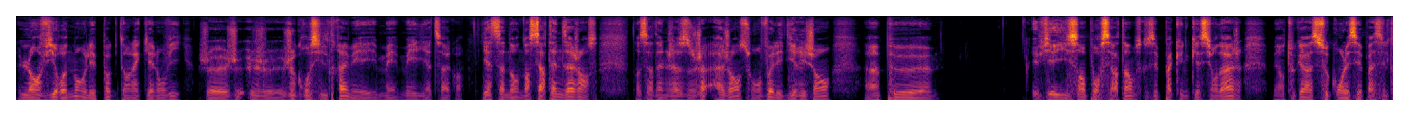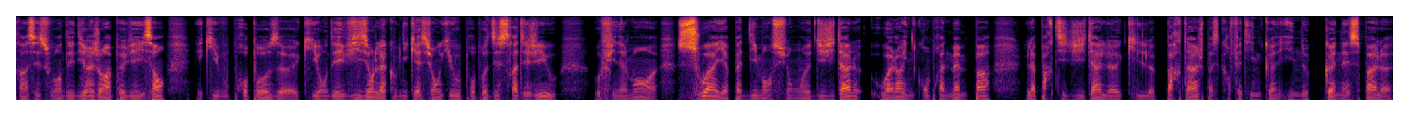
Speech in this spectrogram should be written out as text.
l'environnement ou l'époque dans laquelle on vit. Je, je, je, je, grossis le trait mais, mais mais il y a de ça quoi. Il y a ça dans, dans certaines agences, dans certaines agences où on voit les dirigeants un peu euh, vieillissant pour certains, parce que c'est pas qu'une question d'âge, mais en tout cas, ceux qui ont laissé passer le train, c'est souvent des dirigeants un peu vieillissants et qui vous proposent, euh, qui ont des visions de la communication, qui vous proposent des stratégies où, où finalement, euh, soit il n'y a pas de dimension euh, digitale, ou alors ils ne comprennent même pas la partie digitale qu'ils partagent, parce qu'en fait, ils ne, connaissent pas, le,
